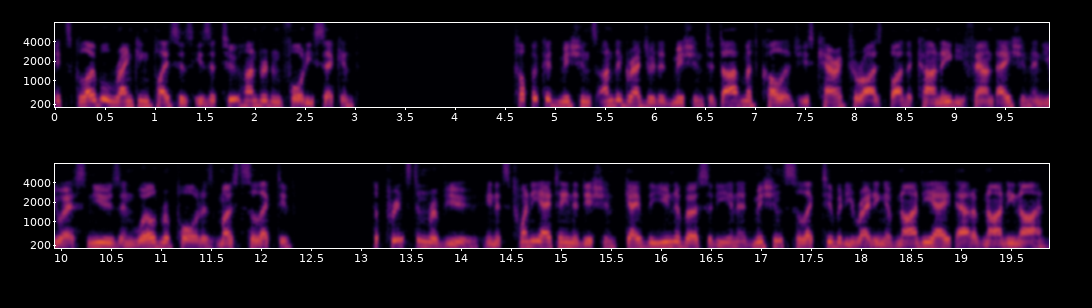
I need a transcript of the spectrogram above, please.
Its global ranking places is a 242nd. Topic admissions Undergraduate admission to Dartmouth College is characterized by the Carnegie Foundation and U.S. News & World Report as most selective. The Princeton Review, in its 2018 edition, gave the university an admissions selectivity rating of 98 out of 99.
